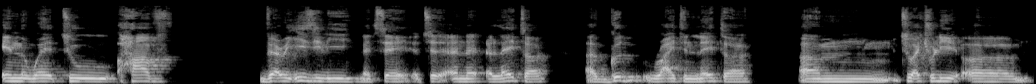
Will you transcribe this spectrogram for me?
in the way to have very easily, let's say, a, a later, a good writing later, um, to actually um,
